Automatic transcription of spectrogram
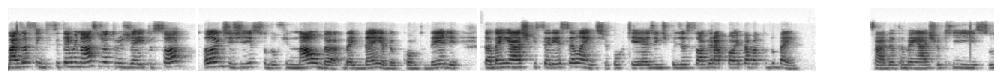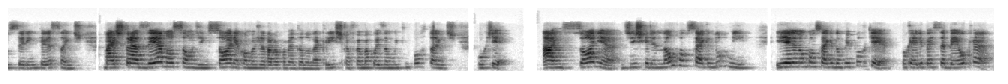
Mas assim, se terminasse de outro jeito, só antes disso, do final da, da ideia do conto dele, também acho que seria excelente, porque a gente podia só virar pó e tava tudo bem. Sabe? Eu também acho que isso seria interessante. Mas trazer a noção de insônia, como eu já estava comentando na crítica, foi uma coisa muito importante. Porque a insônia diz que ele não consegue dormir. E ele não consegue dormir por quê? Porque ele percebeu que a,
